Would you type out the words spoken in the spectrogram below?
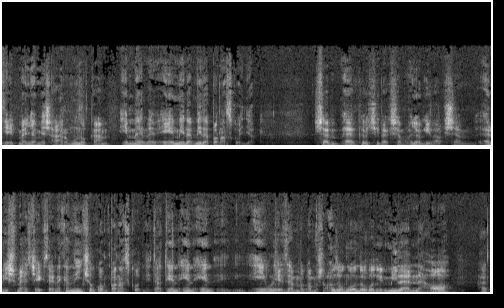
két mennyem és három unokám, én, én mire, mire panaszkodjak? Sem erkölcsileg, sem anyagilag, sem elismertség, nekem nincs okom panaszkodni. Tehát én, én, én, én jól érzem magam. Most azon gondolkodom, hogy mi lenne, ha, hát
